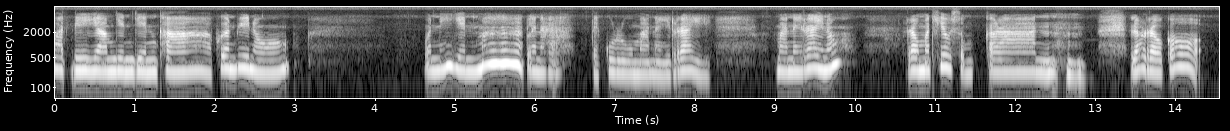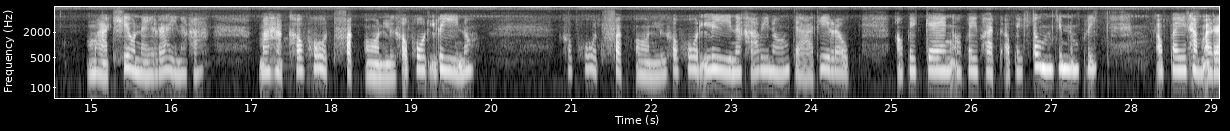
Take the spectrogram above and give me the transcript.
วัสดียามเย็นๆค่ะ เพื่อนพี่น้อง วันนี้เย็นมากเลยนะคะ แต่กูรูมาในไร่ มาในไร่เนาะเรามาเที่ยวสงกรานแล้วเราก็มาเที่ยวในไร่นะคะ มาหักข้าวโพดฝักอ่อนหรือข้าวโพดลีเนาะข้าวโพดฝักอ่อนหรือข้าวโพดลีนะคะ พี่น้องจ๋าที่เราเอาไปแกงเอาไปผัด เอาไปต้มจิ้มน้ำพริก เอาไปทำอะไร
